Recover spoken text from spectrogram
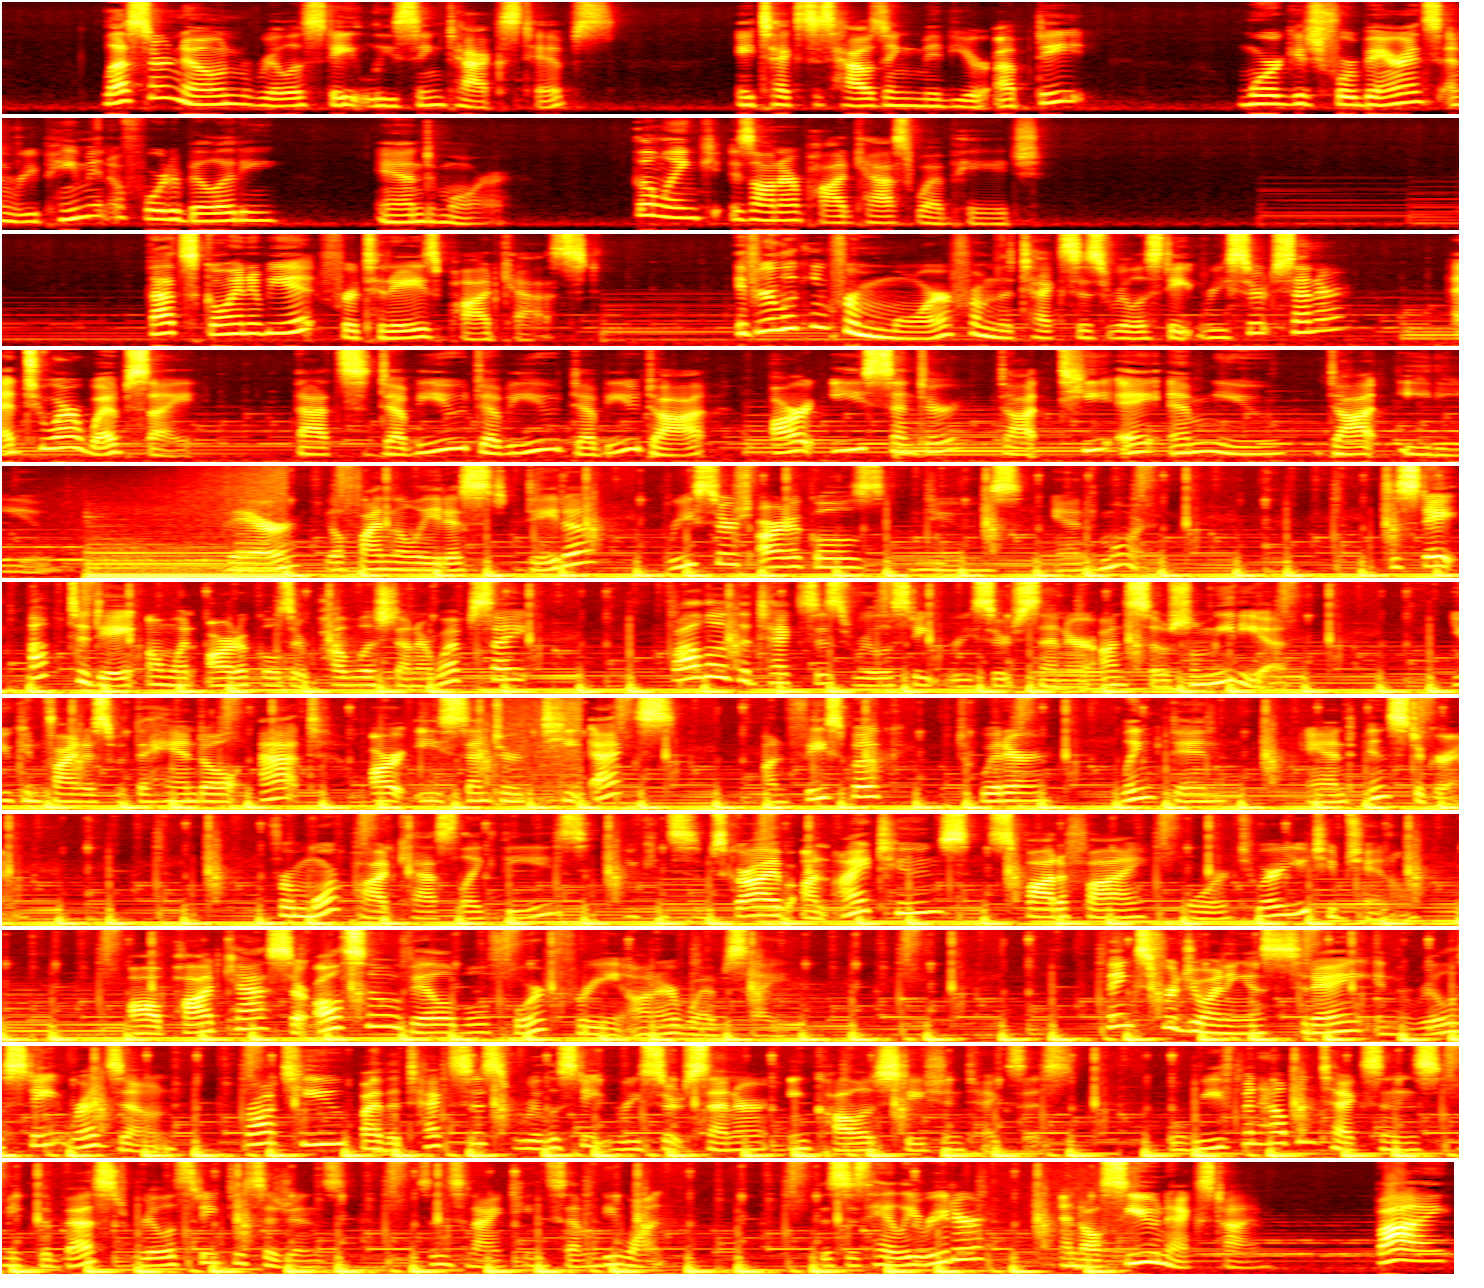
lesser known real estate leasing tax tips, a Texas housing mid year update, mortgage forbearance and repayment affordability, and more. The link is on our podcast webpage. That's going to be it for today's podcast. If you're looking for more from the Texas Real Estate Research Center, head to our website. That's www.recenter.tamu.edu. There, you'll find the latest data, research articles, news, and more. To stay up to date on when articles are published on our website, follow the Texas Real Estate Research Center on social media. You can find us with the handle at RECenterTX on Facebook, Twitter, LinkedIn, and Instagram. For more podcasts like these, you can subscribe on iTunes, Spotify, or to our YouTube channel. All podcasts are also available for free on our website. Thanks for joining us today in the Real Estate Red Zone, brought to you by the Texas Real Estate Research Center in College Station, Texas, where we've been helping Texans make the best real estate decisions since 1971. This is Haley Reeder, and I'll see you next time. Bye!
